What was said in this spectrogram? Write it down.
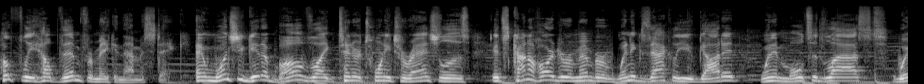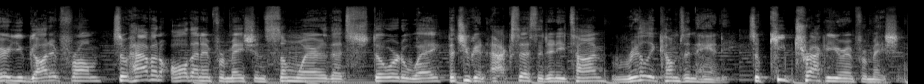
hopefully help them from making that mistake. And once you get above like 10 or 20 tarantulas, it's kind of hard to remember when exactly you got it, when it molted last, where you got it from. So having all that information somewhere that's stored away that you can access at any time really comes in handy. So keep track of your information.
